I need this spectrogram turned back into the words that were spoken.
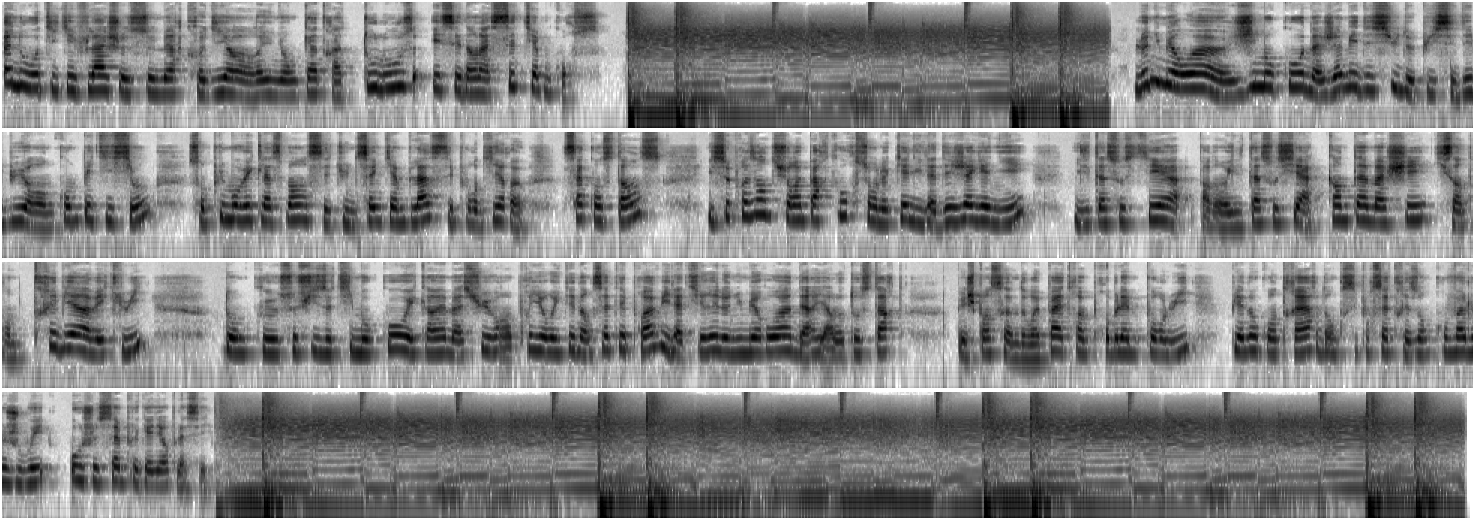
Un nouveau ticket flash ce mercredi en réunion 4 à Toulouse et c'est dans la septième course. Le numéro 1, Jimoko, n'a jamais déçu depuis ses débuts en compétition. Son plus mauvais classement, c'est une cinquième place, c'est pour dire sa constance. Il se présente sur un parcours sur lequel il a déjà gagné. Il est associé à, pardon, il est associé à Quentin Maché, qui s'entend très bien avec lui. Donc euh, ce fils de Timoko est quand même à suivre en priorité dans cette épreuve. Il a tiré le numéro 1 derrière l'autostart, mais je pense que ça ne devrait pas être un problème pour lui. Bien au contraire, donc c'est pour cette raison qu'on va le jouer au jeu simple gagnant placé.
